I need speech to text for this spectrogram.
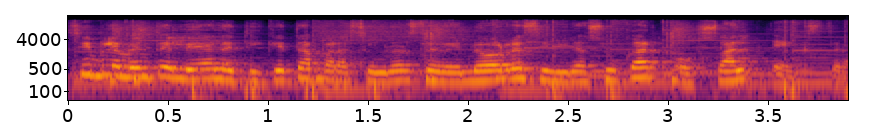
Simplemente lea la etiqueta para asegurarse de no recibir azúcar o sal extra.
